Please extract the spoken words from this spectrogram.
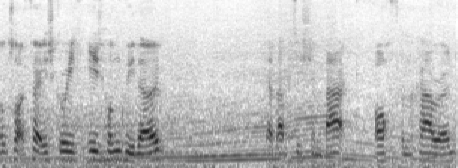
Looks like Fotis Greek is hungry though. Get that position back off the McLaren.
